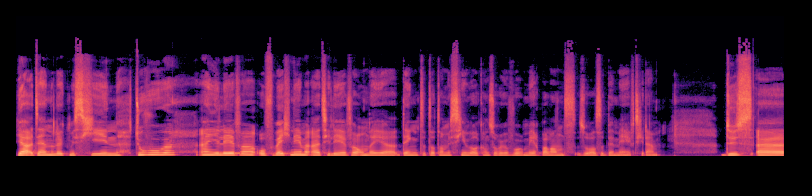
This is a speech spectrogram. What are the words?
ja, uiteindelijk misschien toevoegen aan je leven of wegnemen uit je leven, omdat je denkt dat dat misschien wel kan zorgen voor meer balans, zoals het bij mij heeft gedaan. Dus uh,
